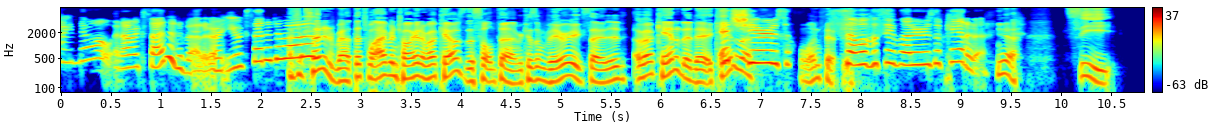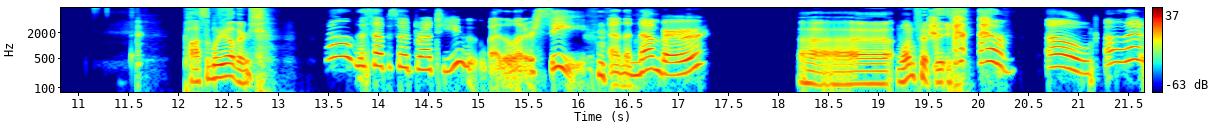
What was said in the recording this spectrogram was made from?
I know. And I'm excited about it. Aren't you excited about it? I'm about it? excited about. That's why I've been talking about cows this whole time because I'm very excited about Canada Day. It Canada shares 150. some of the same letters of Canada. yeah. C. Possibly others. Well, this episode brought to you by the letter C and the number. Uh, 150. oh, oh, that,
